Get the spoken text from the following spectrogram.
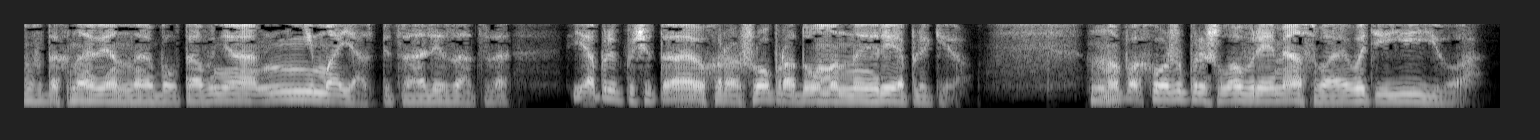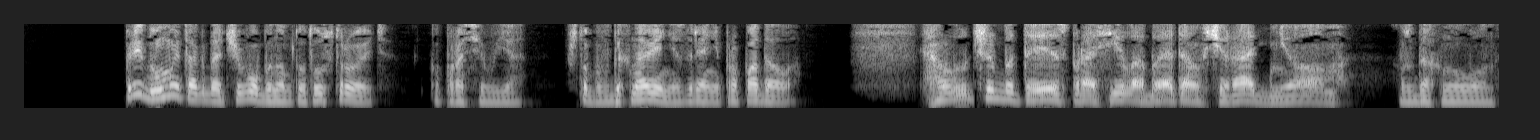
Вдохновенная болтовня не моя специализация. Я предпочитаю хорошо продуманные реплики. Но, похоже, пришло время осваивать и ее. Придумай тогда, чего бы нам тут устроить, попросил я, чтобы вдохновение зря не пропадало. Лучше бы ты спросил об этом вчера днем», — вздохнул он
